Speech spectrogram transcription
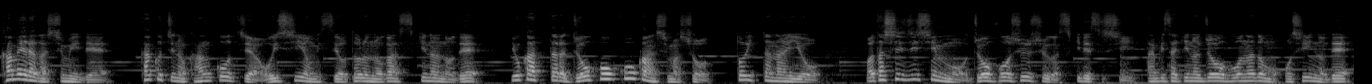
カメラが趣味で、各地の観光地や美味しいお店を撮るのが好きなので、よかったら情報交換しましょうといった内容。私自身も情報収集が好きですし、旅先の情報なども欲しいので、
